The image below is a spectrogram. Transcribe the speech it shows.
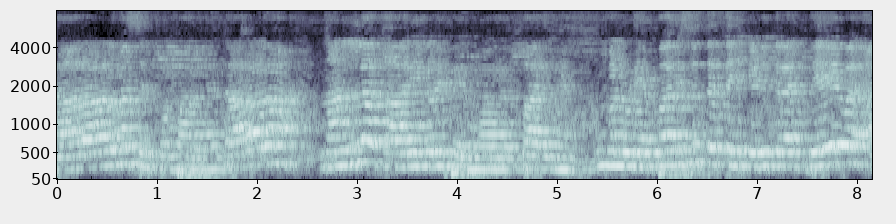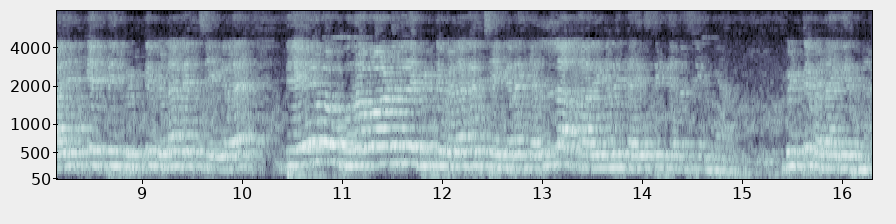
தாராளமாக செல்ஃபோன் பாருங்கள் தாராளமாக நல்ல காரியங்களை பெறுவாங்க. பாருங்க. உங்களுடைய பரிசுத்தத்தை கெடுக்கிற தேவ ஐக்கியத்தை விட்டு விலக செய்கிற தேவ உறவாடலை விட்டு விலக செய்கிற எல்லா காரியங்களையும் தயவு செய்கிற செய்யுங்க? விட்டு விலகிருங்க.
